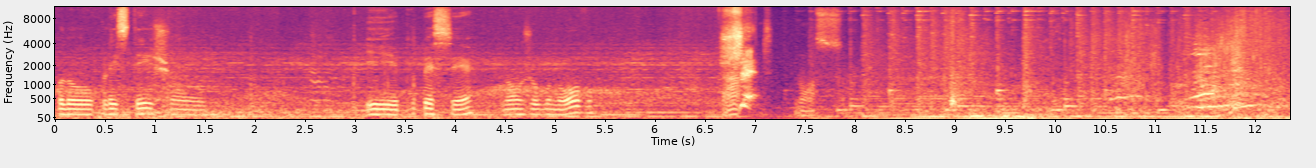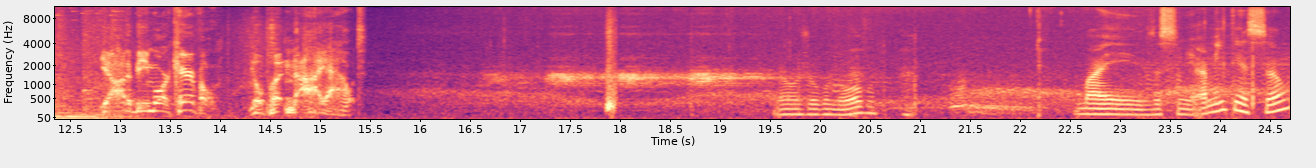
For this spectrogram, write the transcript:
Pro PlayStation e pro PC, não é um jogo novo. Shit! Nossa. You ought to be more careful. You'll put an eye out. É um jogo novo. Mas assim, a minha intenção,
